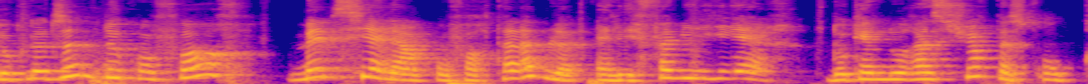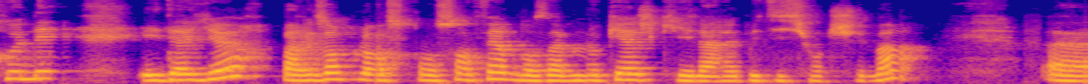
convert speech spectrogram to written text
Donc notre zone de confort, même si elle est inconfortable, elle est familière. Donc elle nous rassure parce qu'on connaît. Et d'ailleurs, par exemple, lorsqu'on s'enferme dans un blocage qui est la répétition de schéma, euh,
